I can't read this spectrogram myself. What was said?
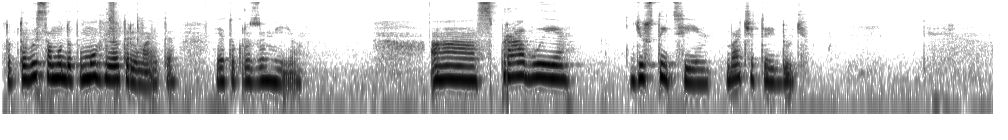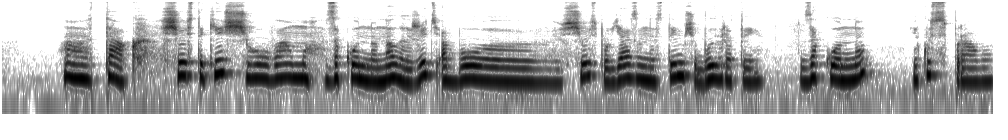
Тобто ви саму допомогу і отримаєте, я так розумію. А справи юстиції, бачите, йдуть. Так, щось таке, що вам законно належить, або щось пов'язане з тим, щоб виграти законно якусь справу.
